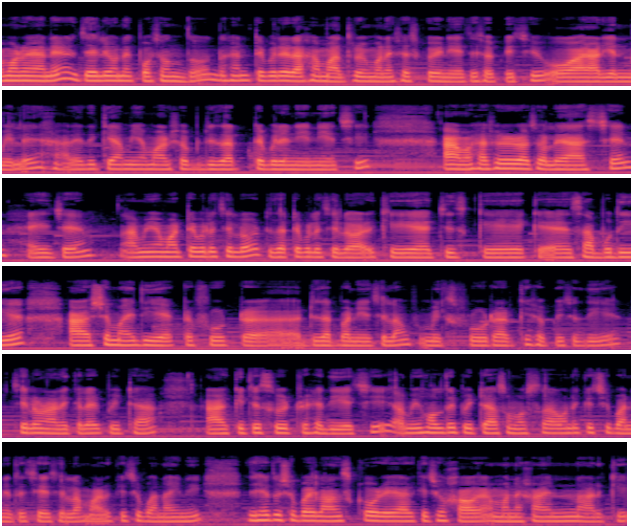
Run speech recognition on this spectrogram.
আমার আয়ানের জেলি অনেক পছন্দ। দেখেন, টেবিলে রাখা মাত্রই মানে শেষ করে নিয়েছে সব কিছু ও আর আরিয়ান মিলে। আর এদিকে আমি আমার সব ডিজার্ট টেবিলে নিয়ে নিয়েছি। আর আমার শাশুড়িরা চলে আসছেন। এই যে, আমি আমার টেবিলে ছিল ডিজার্ট টেবিলে ছিল আর কি চিজ কেক সাবু দিয়ে আর সেমাই দিয়ে একটা ফ্রুট ডিজার্ট বানিয়েছিলাম মিক্স ফ্রুট আর কি সব কিছু দিয়ে। ছিল নারিকেলের পিঠা আর কিছু সুইট রেখে দিয়েছি। আমি হলদে পিঠা সমস্যা অনেক কিছু বানাতে চেয়েছিলাম, আর কিছু বানাইনি। যেহেতু সবাই লাঞ্চ করে আর কিছু খাওয়া মানে খায় না আর কি,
